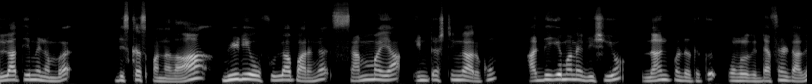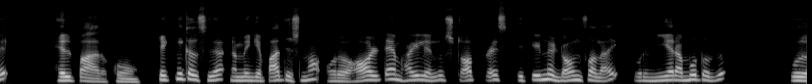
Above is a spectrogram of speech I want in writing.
எல்லாத்தையுமே நம்ம டிஸ்கஸ் பண்ணலாம். வீடியோ ஃபுல்லாக பாருங்கள் செம்மையாக இன்ட்ரெஸ்டிங்காக இருக்கும். அதிகமான விஷயம் லேர்ன் பண்ணுறதுக்கு உங்களுக்கு டெஃபினட்டாகவே ஹெல்ப்பாக இருக்கும். டெக்னிக்கல்ஸில் நம்ம இங்கே பார்த்துச்சுன்னா ஒரு ஆல் டைம் ஹைலேருந்து ஸ்டாக் ப்ரைஸ் எப்பயுமே டவுன்ஃபால் ஆகி ஒரு நியர் அபவுட் ஒரு ஒரு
